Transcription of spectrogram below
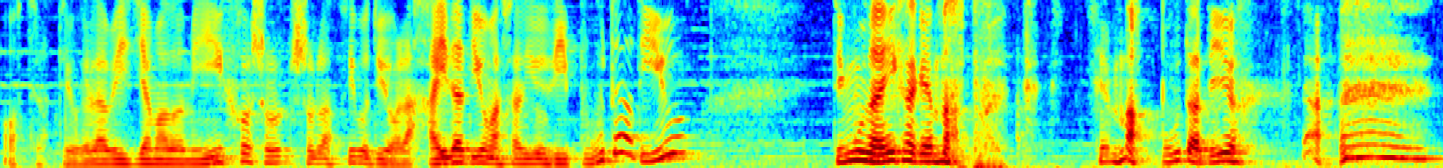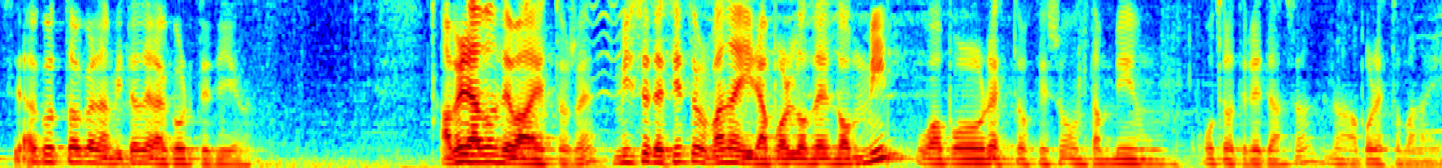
Ostras, tío, que le habéis llamado a mi hijo solo activo, tío. La Jaida, tío, me ha salido de puta, tío. Tengo una hija que es más... es más puta, tío. Se ha acostado con la mitad de la corte, tío. A ver a dónde va estos, ¿eh? 1700 van a ir a por los de 2000 o a por estos que son también otra treta, ¿sabes? Nada, por estos van a ir.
